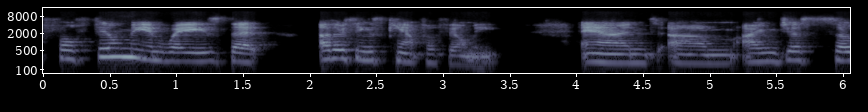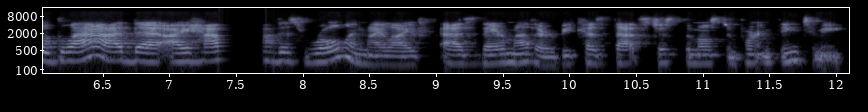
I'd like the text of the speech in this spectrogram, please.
fulfill me in ways that other things can't fulfill me. And um, I'm just so glad that I have this role in my life as their mother because that's just the most important thing to me.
